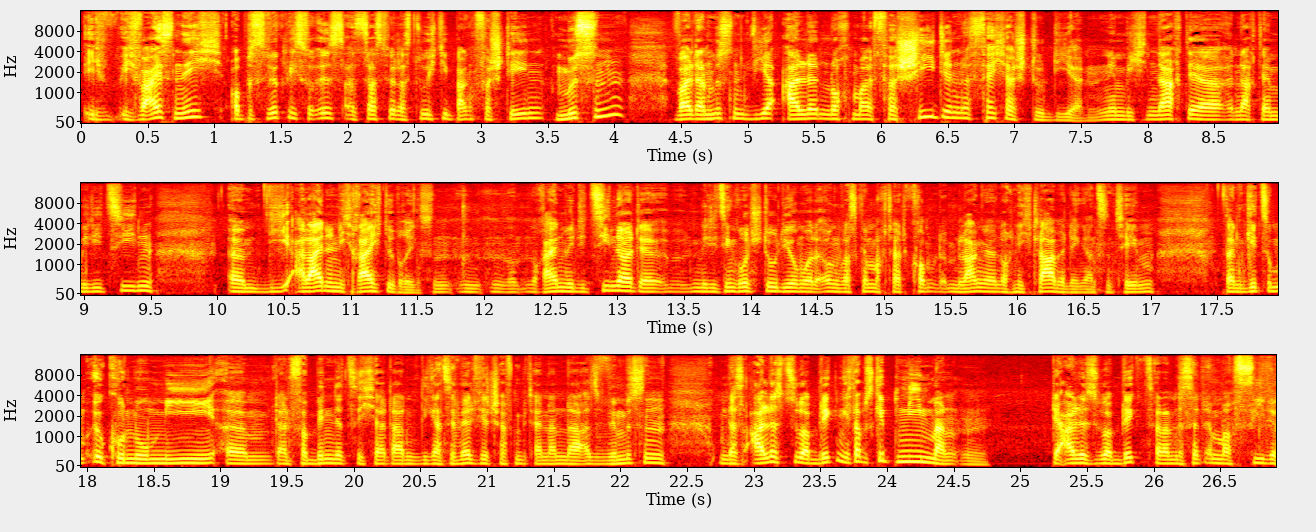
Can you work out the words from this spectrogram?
ich, ich weiß nicht, ob es wirklich so ist, als dass wir das durch die Bank verstehen müssen, weil dann müssen wir alle nochmal verschiedene Fächer studieren. Nämlich nach der, nach der Medizin ähm, die alleine nicht reicht übrigens. Ein, ein, ein, rein Mediziner, der Medizingrundstudium oder irgendwas gemacht hat, kommt lange noch nicht klar mit den ganzen Themen. Dann geht es um Ökonomie, ähm, dann verbindet sich ja dann die ganze Weltwirtschaft miteinander. Also wir müssen, um das alles zu überblicken, ich glaube, es gibt niemanden, der alles überblickt, sondern es sind immer viele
